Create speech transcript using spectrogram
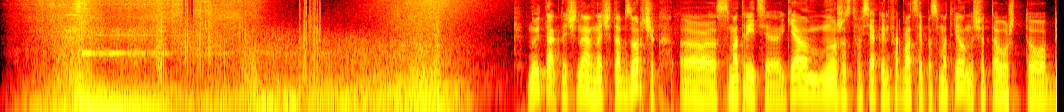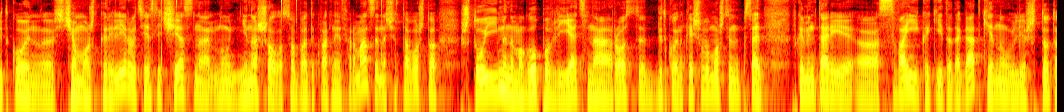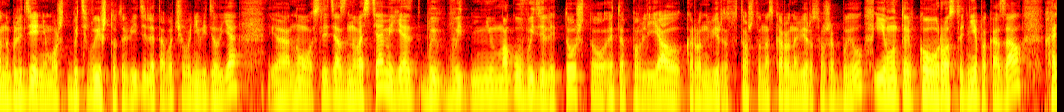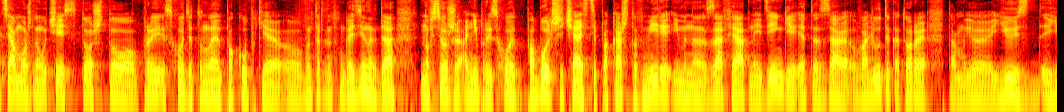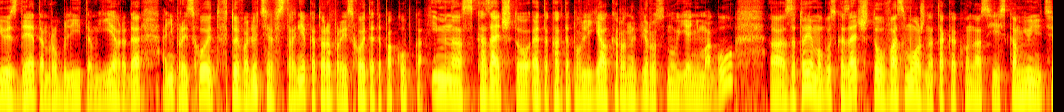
Ну и так, начинаем, значит, обзорчик. Э, смотрите, я множество всякой информации посмотрел насчет того, что биткоин э, с чем может коррелировать. Если честно, ну, не нашел особо адекватной информации насчет того, что, что именно могло повлиять на рост биткоина. Конечно, вы можете написать в комментарии э, свои какие-то догадки, ну, или что-то наблюдение. Может быть, вы что-то видели, того, чего не видел я. Ну, следя за новостями, я вы, вы, не могу выделить то, что это повлиял коронавирус, потому что у нас коронавирус коронавирус уже был, и он такого роста не показал, хотя можно учесть то, что происходят онлайн-покупки э, в интернет-магазинах, да, но все же они происходят по большей части пока что в мире именно за фиатные деньги, это за валюты, которые там USD, э, USD там рубли, там евро, да, они происходят в той валюте в стране, в которой происходит эта покупка. Именно сказать, что это как-то повлиял коронавирус, ну, я не могу, а, зато я могу сказать, что возможно, так как у нас есть комьюнити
